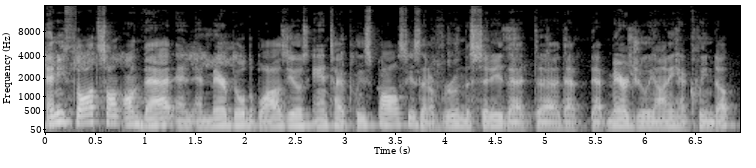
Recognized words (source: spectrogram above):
any thoughts on, on that and, and Mayor Bill de Blasio's anti-police policies that have ruined the city that, uh, that, that Mayor Giuliani had cleaned up?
